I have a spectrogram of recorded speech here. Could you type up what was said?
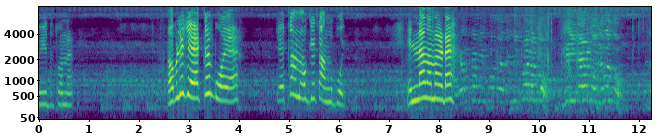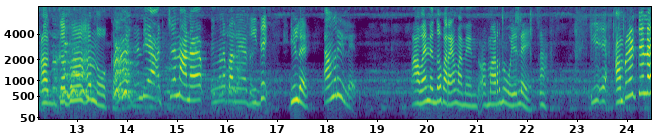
വീട് തന്നെ. അവിടെ ചേട്ടൻ പോയേ. ചേട്ടൻ നോക്കിയിട്ട് അങ്ങ് പോയി. എന്നാ നമ്മുടെ അഗഭാഹം നോക്കാം. എന്റെ അച്ഛനാണ് നിങ്ങളെ പറഞ്ഞത്? ഇത് ഇല്ലേ? അങ്ങനെയില്ലേ? അവൻ എന്തോ പറയാൻ വന്നേ. മറന്നുപോയല്ലേ പോയല്ലേ ഈ അമ്പലത്തിന്റെ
